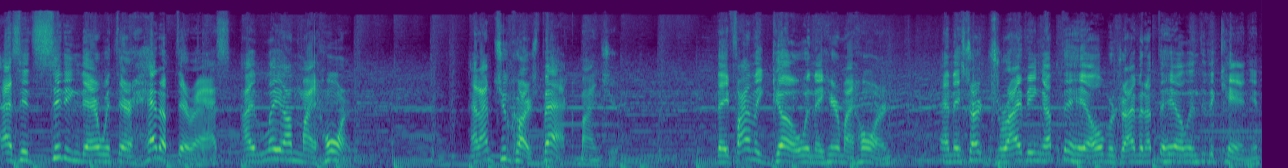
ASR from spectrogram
as it's sitting there with their head up their ass i lay on my horn and i'm two cars back mind you they finally go when they hear my horn and they start driving up the hill. We're driving up the hill into the canyon.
